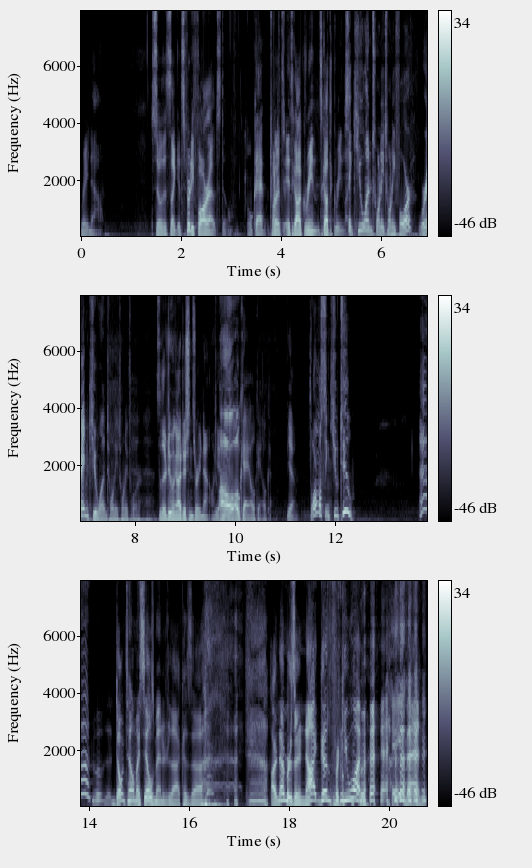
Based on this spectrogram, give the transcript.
right now. So it's like it's pretty far out still, Okay. but it's, it's got green. It's got the green light. say Q1 2024? We're in Q1 2024. So they're doing auditions right now. Yeah. Oh, okay, okay, okay. yeah. We're almost in Q2. Eh, don't tell my sales manager that because uh, Our numbers are not good for Q1. Amen.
